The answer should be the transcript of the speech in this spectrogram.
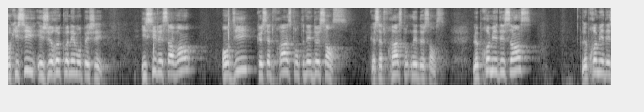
Donc ici, et je reconnais mon péché. Ici, les savants ont dit que cette phrase contenait deux sens. Que cette phrase contenait deux sens. Le premier des sens, le premier des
